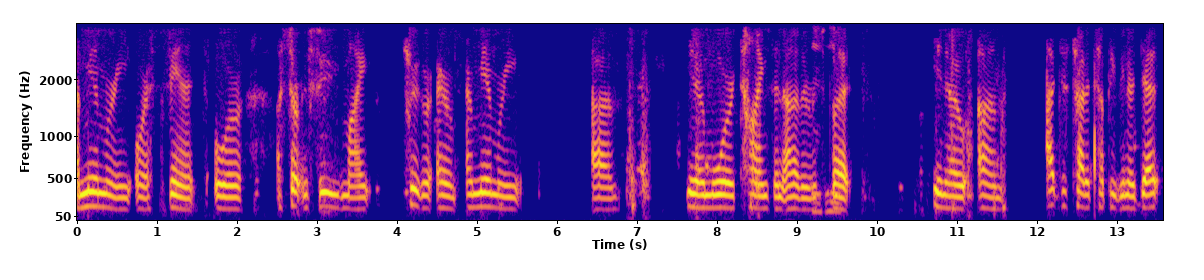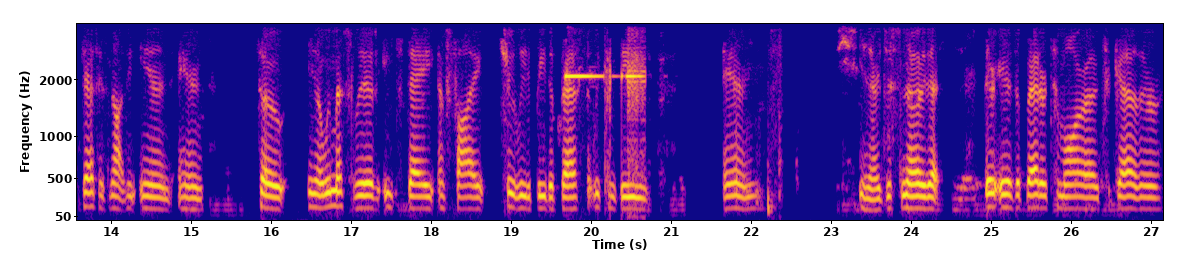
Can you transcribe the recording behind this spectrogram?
a memory or a scent or a certain food might trigger our, our memory, um, you know, more times than others. But you know, um, I just try to tell people, you know, death, death is not the end, and so you know, we must live each day and fight truly to be the best that we can be, and you know, just know that there is a better tomorrow together.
